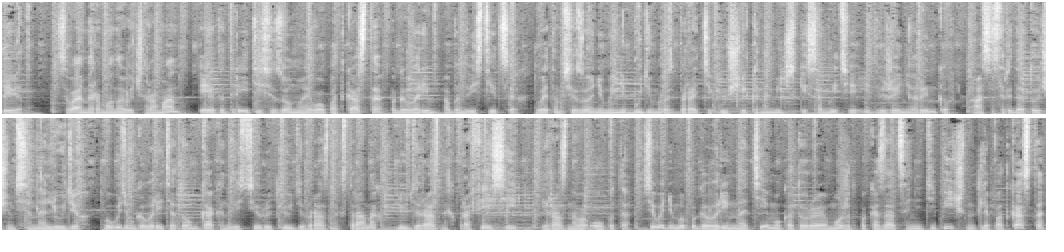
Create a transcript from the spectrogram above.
Привет! С вами Романович Роман, и это третий сезон моего подкаста «Поговорим об инвестициях». В этом сезоне мы не будем разбирать текущие экономические события и движения рынков, а сосредоточимся на людях. Мы будем говорить о том, как инвестируют люди в разных странах, люди разных профессий и разного опыта. Сегодня мы поговорим на тему, которая может показаться нетипичной для подкаста,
